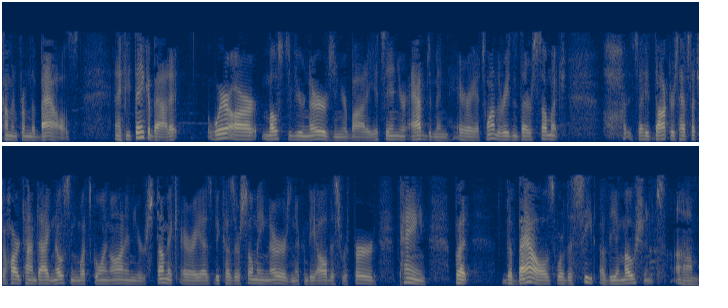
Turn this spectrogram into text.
coming from the bowels. And if you think about it, where are most of your nerves in your body? It's in your abdomen area. It's one of the reasons there's so much say doctors have such a hard time diagnosing what's going on in your stomach areas because there's so many nerves and there can be all this referred pain. But the bowels were the seat of the emotions. Um,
